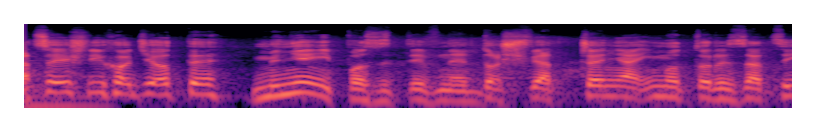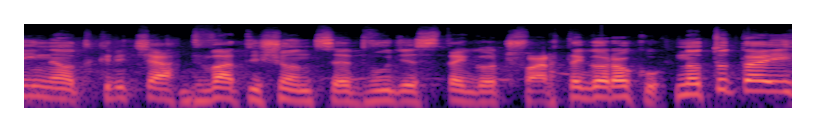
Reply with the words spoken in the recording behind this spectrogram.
A co jeśli chodzi o te mniej pozytywne doświadczenia i motoryzacyjne odkrycia 2024 roku? No tutaj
